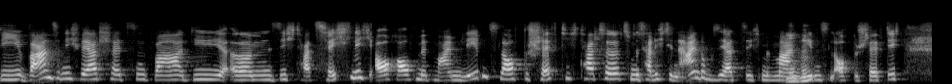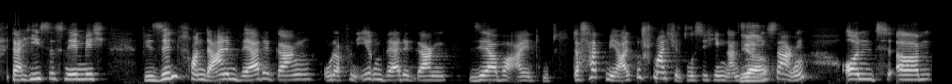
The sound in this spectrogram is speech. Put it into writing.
die wahnsinnig wertschätzend war, die ähm, sich tatsächlich auch, auch mit meinem Lebenslauf beschäftigt hatte. Zumindest hatte ich den Eindruck, sie hat sich mit meinem mhm. Lebenslauf beschäftigt. Da hieß es nämlich, wir sind von deinem Werdegang oder von ihrem Werdegang sehr beeindruckt. Das hat mir halt geschmeichelt, muss ich Ihnen ganz ja. ehrlich sagen. Und ähm,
